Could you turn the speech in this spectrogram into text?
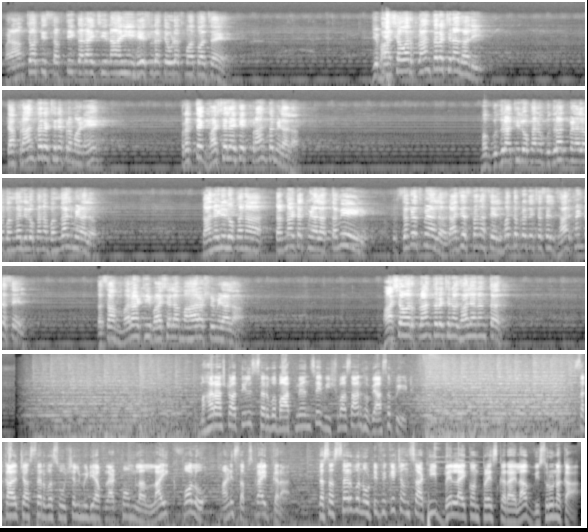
पण आमच्यावरती सक्ती करायची नाही हे सुद्धा तेवढंच महत्वाचं आहे. जी भाषावर प्रांतरचना झाली त्या प्रांत रचनेप्रमाणे प्रत्येक भाषेला एक एक प्रांत मिळाला. मग गुजराती लोकांना गुजरात मिळालं बंगाली लोकांना बंगाल मिळालं कानडी लोकांना कर्नाटक मिळाला तमिळ सगळंच मिळालं राजस्थान असेल मध्य प्रदेश असेल झारखंड असेल. तसा मराठी भाषेला महाराष्ट्र मिळाला. भाषावर प्रांत रचना झाल्यानंतर महाराष्ट्रातील सर्व बातम्यांचे विश्वासार्ह व्यासपीठ. सकाळच्या सर्व सोशल मीडिया प्लॅटफॉर्मला लाईक फॉलो आणि सबस्क्राईब करा. तसंच सर्व नोटिफिकेशनसाठी बेल आयकॉन प्रेस करायला विसरू नका.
